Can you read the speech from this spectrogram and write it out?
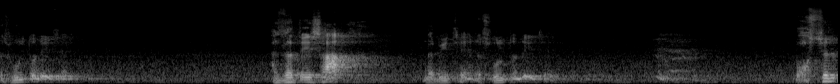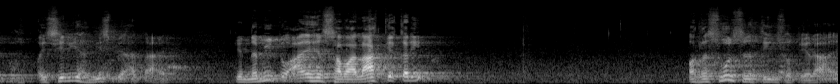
رسول تو نہیں تھے۔ حضرت اسحاق نبی تھے، رسول تو نہیں تھے۔ بہت سے اسی لیے حدیث پہ آتا ہے کہ نبی تو آئے ہیں سوا لاکھ کے قریب۔ اور رسول سے تین سو تیرہ آئے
